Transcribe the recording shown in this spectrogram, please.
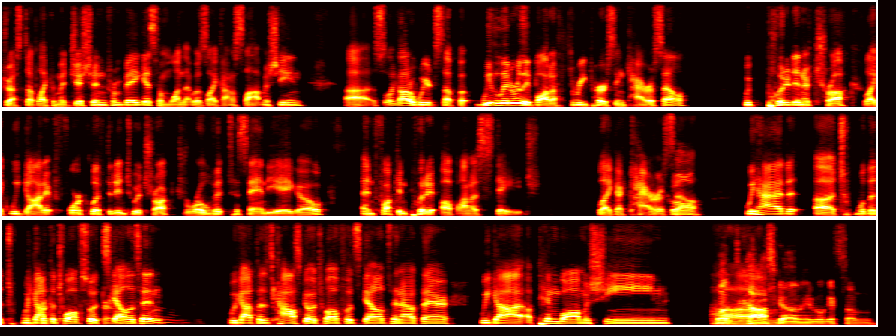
dressed up like a magician from vegas and one that was like on a slot machine. Uh so like a lot of weird stuff but we literally bought a three person carousel. We put it in a truck like we got it forklifted into a truck drove it to san diego and fucking put it up on a stage like a carousel cool. we had uh tw- well, the t- we got the 12 foot skeleton we got the costco 12 foot skeleton out there we got a pinball machine Plug to um, Costco. Maybe we'll get some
